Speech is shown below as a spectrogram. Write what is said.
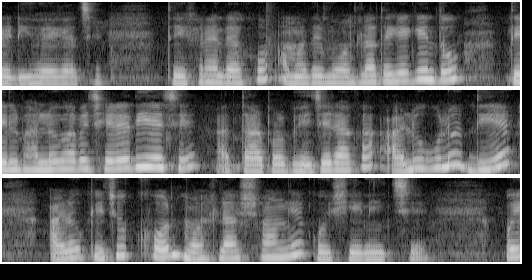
রেডি হয়ে গেছে। তো এখানে দেখো আমাদের মশলা থেকে কিন্তু তেল ভালোভাবে ছেড়ে দিয়েছে। আর তারপর ভেজে রাখা আলুগুলো দিয়ে আরও কিছুক্ষণ মশলার সঙ্গে কষিয়ে নিচ্ছে। ওই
